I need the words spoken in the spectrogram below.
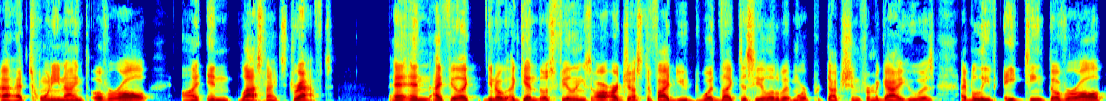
uh, at 29th overall uh, in last night's draft. And, and, I feel like, you know, again, those feelings are, are justified. You would like to see a little bit more production from a guy who was, I believe, 18th overall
